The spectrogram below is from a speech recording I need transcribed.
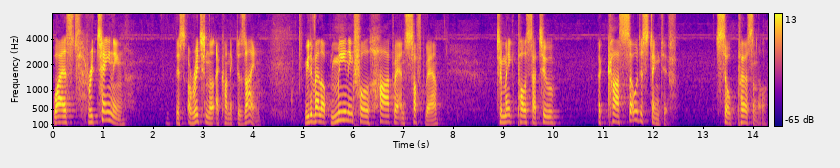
whilst retaining this original iconic design. We developed meaningful hardware and software to make Polestar 2 a car so distinctive, so personal,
